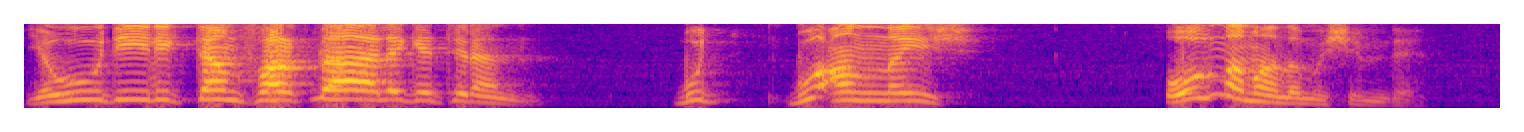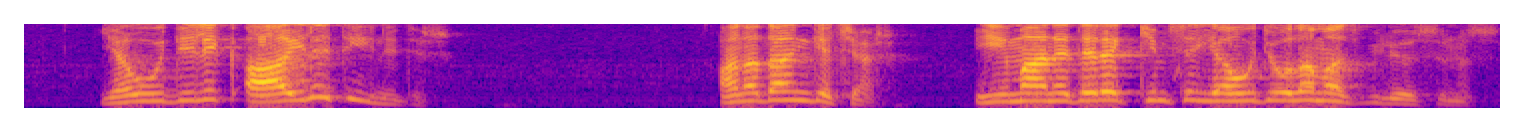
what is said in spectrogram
Yahudilikten farklı hale getiren bu bu anlayış olmamalı mı şimdi? Yahudilik aile dinidir. Anadan geçer. İman ederek kimse Yahudi olamaz biliyorsunuz.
